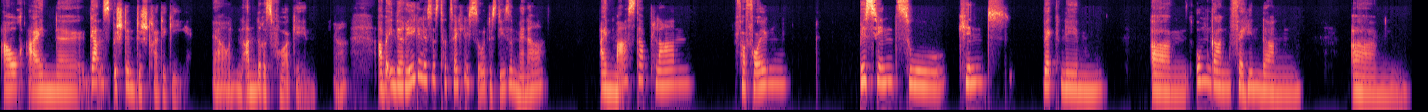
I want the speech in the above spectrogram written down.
auch eine ganz bestimmte Strategie, ja, und ein anderes Vorgehen, ja. Aber in der Regel ist es tatsächlich so, dass diese Männer einen Masterplan verfolgen bis hin zu Kind wegnehmen, ähm, Umgang verhindern, ähm,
